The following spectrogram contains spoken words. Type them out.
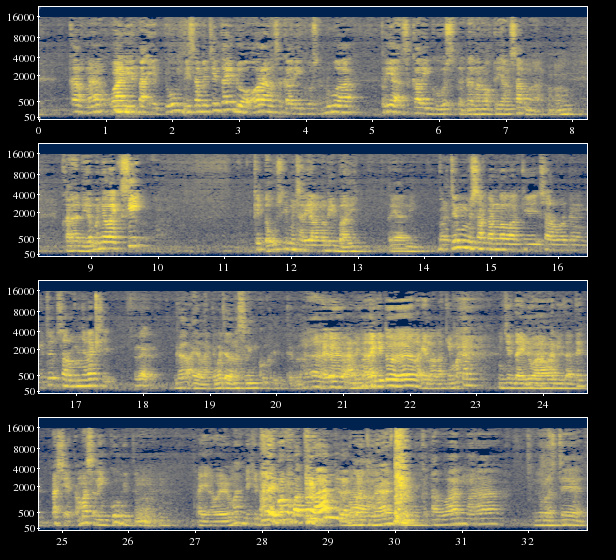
Karena wanita itu bisa mencintai dua orang sekaligus dua pria sekaligus dengan waktu yang sama Mm. karena dia menyeleksi gitu sih mencari yang lebih baik kayak nih Berarti misalkan lelaki sarua dengan gitu, sarua menyeleksi. Bener. Enggak, ya laki mah jalan selingkuh gitu. Eh, eh, aneh-aneh gitu eh, lah lelaki mah kan mencintai dua wanita teh pas ya mah selingkuh gitu Hmm. Aya awewe mah di kitu. Ah, ibu bebaturan gitu. Bebaturan. ketahuan marah nggak balas chat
